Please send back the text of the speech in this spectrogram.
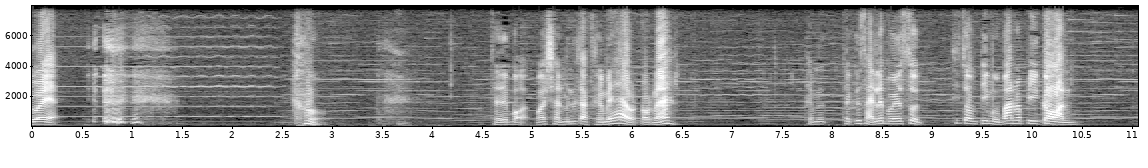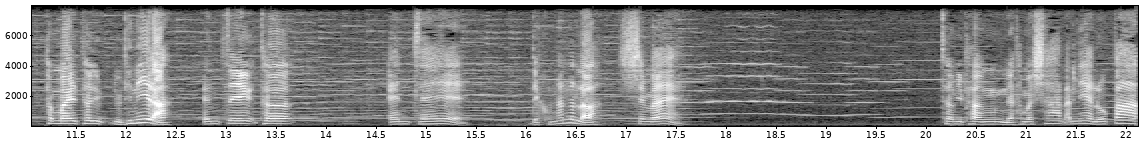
ด้วยอะเธอจะบอกว่าฉันไม่รู้จักเธอไม่ได้หรอกนะ เธอเธอคือสายเลือดบริสุทธิ์ที่โจมตีหมู่บ้านเมื่อปีก่อน ทำไมเธออยู่อยู่ที่นี่ล่ะ เอ็นเจ เธอ เอ็นเจ เด็กคนนั้นน่ะเหรอ ใช่ไหม เธอมีพลังเหนือธรรมชาติอันเนี้ยรู้เปล่า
